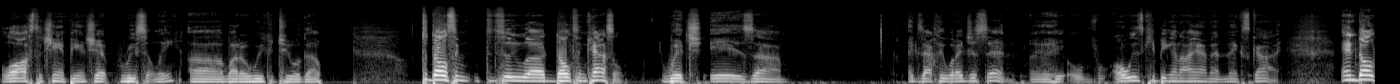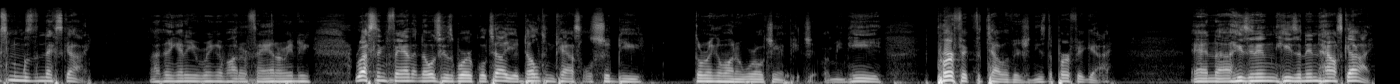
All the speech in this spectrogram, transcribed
lost the championship recently, uh, about a week or two ago, to Dalton to uh, Dalton Castle, which is uh, exactly what I just said. Uh, always keeping an eye on that next guy, and Dalton was the next guy. I think any Ring of Honor fan or any wrestling fan that knows his work will tell you Dalton Castle should be the Ring of Honor World Championship. I mean, he perfect for television. He's the perfect guy, and uh, he's an in, he's an in-house guy.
